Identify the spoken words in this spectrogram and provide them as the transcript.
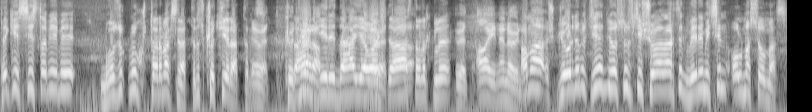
Peki siz tabii bir bozukluğu kurtarmak için attınız. Kötü yer attınız. Evet, kötü daha yer attım. geri, daha yavaş, Evet, daha daha- hastalıklı. Evet, aynen öyle. Ama gördüğümüz gibi diyorsunuz ki şu an artık verim için olmazsa olmaz.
